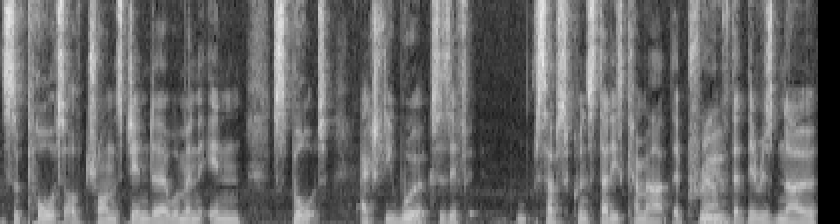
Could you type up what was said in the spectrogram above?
support of transgender women in sport actually works is if subsequent studies come out that prove Yeah. that there is no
